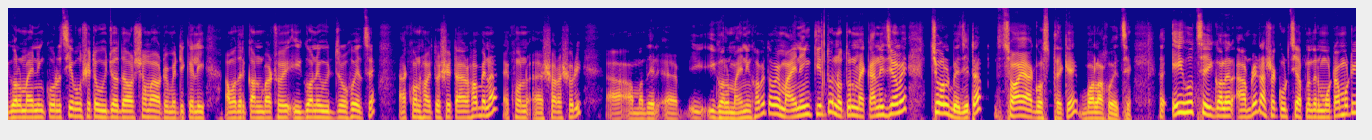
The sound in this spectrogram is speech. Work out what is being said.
ইগল মাইনিং করেছি এবং সেটা উইড্রো দেওয়ার সময় অটোমেটিক্যালি আমাদের কনভার্ট হয়ে ইগনে উইড্রো হয়েছে। এখন হয়তো সেটা আর হবে না, এখন সরাসরি আমাদের ইগল মাইনিং হবে। তবে মাইনিং কিন্তু নতুন মেকানিজমে চলবে, যেটা ছয় আগস্ট থেকে বলা হয়েছে। এই হচ্ছে ইগলের আপডেট আশা করছি আপনাদের মোটামুটি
